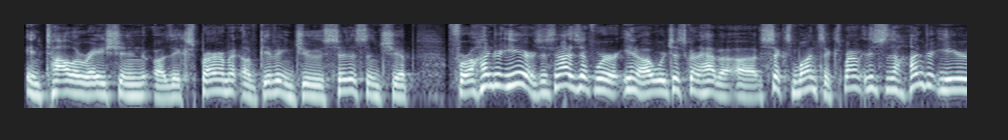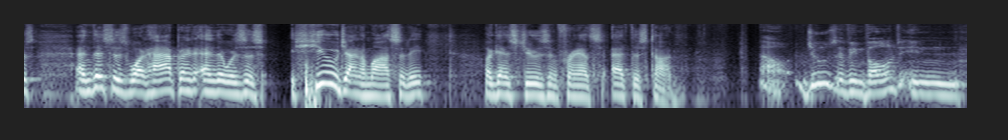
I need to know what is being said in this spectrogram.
in toleration or the experiment of giving Jews citizenship for 100 years. It's not as if we're, you know, we're just going to have a, a six months experiment. This is 100 years, and this is what happened. And there was this huge animosity against Jews in France at this time. Now, Jews have involved in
